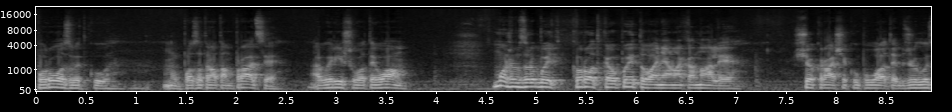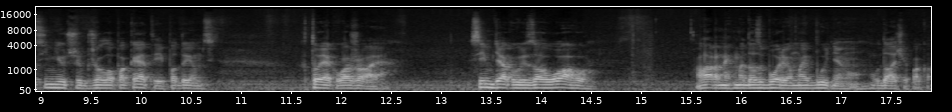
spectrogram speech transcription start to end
по розвитку, ну, по затратам праці, а вирішувати вам. Можемо зробити коротке опитування на каналі, що краще купувати бджолосім'ю чи бджолопакет, і подивимось, хто як вважає. Всім дякую за увагу. Гарних медозборів в майбутньому. Удачі, пока.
